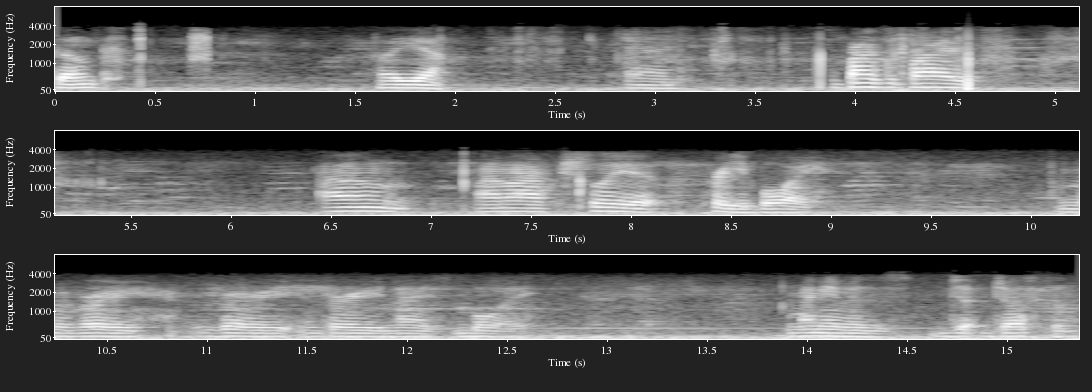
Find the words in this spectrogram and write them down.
gunk. Oh yeah, and surprise, surprise. Um, I'm actually a pretty boy. I'm a very, very, very nice boy. My name is J- Justin.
